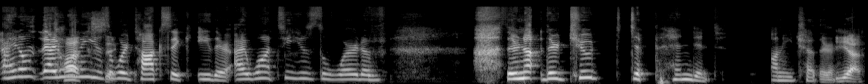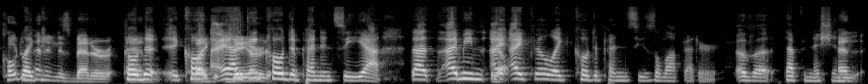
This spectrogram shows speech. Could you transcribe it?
I don't I don't want to use the word toxic either. I want to use the word of they're not they're too dependent on each other. Yeah, codependent is better. Code, and, uh, co- like, I, I they think are- codependency, yeah. That I mean, Yeah. I, I feel like codependency is a lot better of a definition. and I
